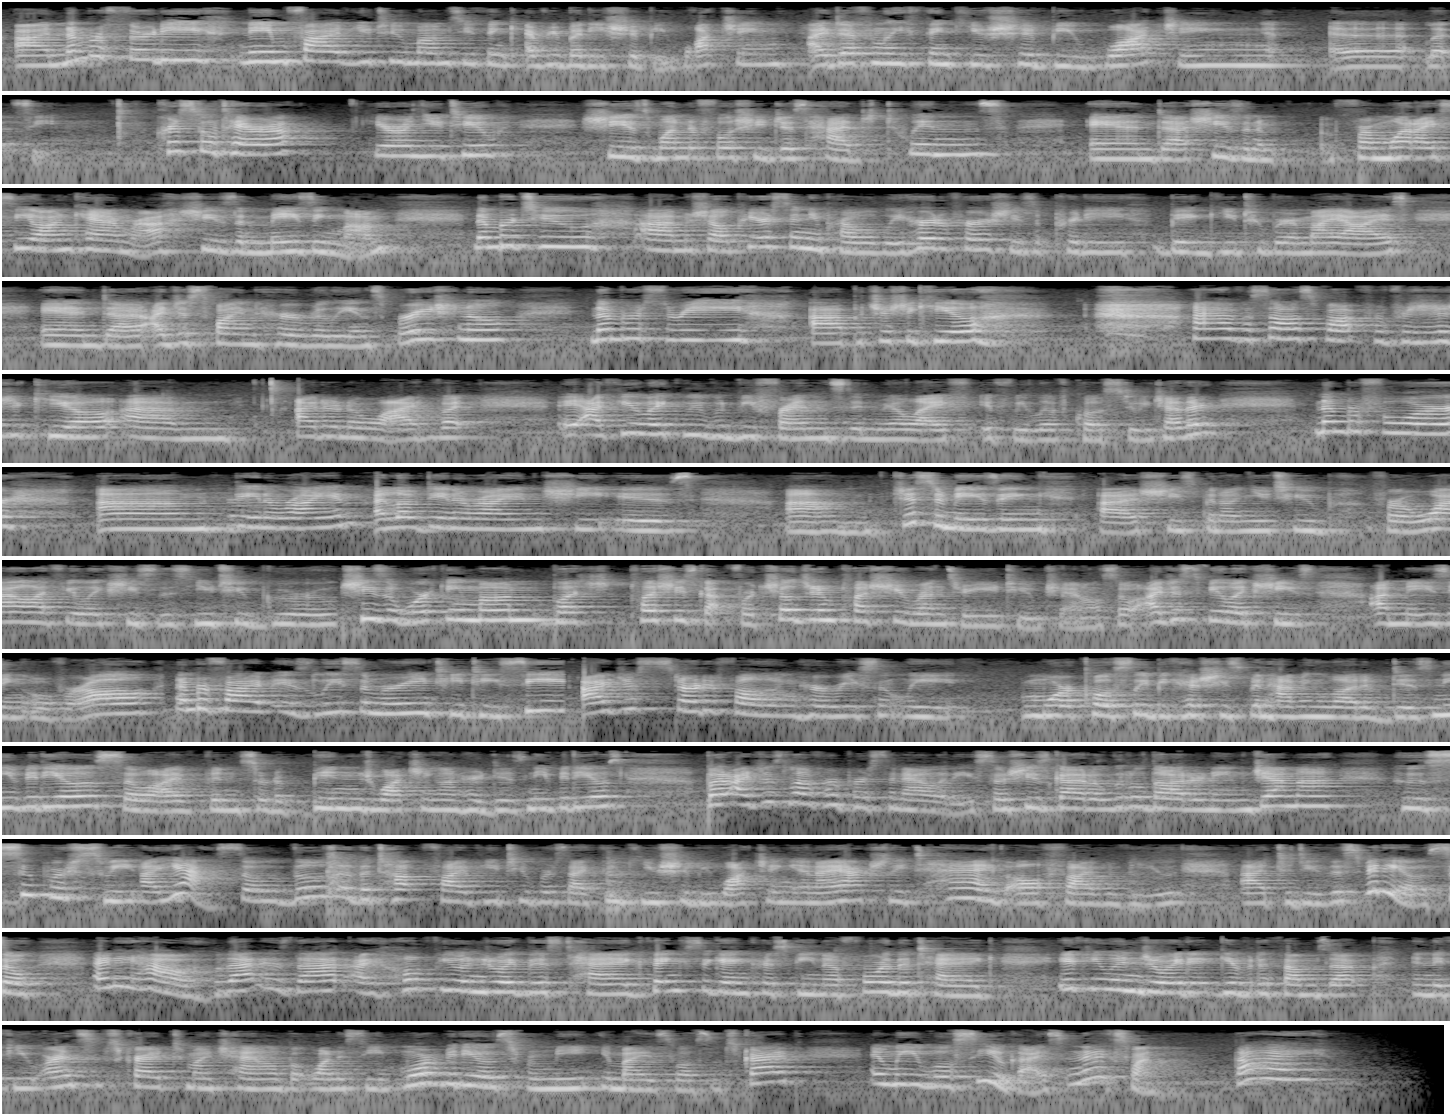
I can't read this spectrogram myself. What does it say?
Uh, number 30, name five YouTube moms you think everybody should be watching. I definitely think you should be watching, uh, let's see, Crystal Tara here on YouTube. She is wonderful. She just had twins and uh, she's an, from what I see on camera, she's an amazing mom. Number two, uh, Michelle Pearson, you probably heard of her. She's a pretty big YouTuber in my eyes, and uh, I just find her really inspirational. Number three, uh, Patricia Keele. I have a soft spot for Patricia Keele. Um, I don't know why, but I feel like we would be friends in real life if we live close to each other. Number four, um, Dana Ryan. I love Dana Ryan. She is um, just amazing. Uh, she's been on YouTube for a while. I feel like she's this YouTube guru. She's a working mom, plus, plus she's got four children, plus she runs her YouTube channel. So I just feel like she's amazing overall. Number five is Lisa Marie TTC. I just started following her recently more closely because she's been having a lot of Disney videos, so I've been sort of binge watching on her Disney videos. But I just love her personality. So she's got a little daughter named Gemma, who's super sweet. Uh, yeah, so those are the top five YouTubers I think you should be watching, and I actually tag all five of you uh, to do this video. So anyhow, that is that. I hope you enjoyed this tag. Thanks again, Christina, for the tag. If you enjoyed it, give it a thumbs up, and if you aren't subscribed to my channel but want to see more videos from me, you might as well subscribe, and we will see you guys in the next one. Bye!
